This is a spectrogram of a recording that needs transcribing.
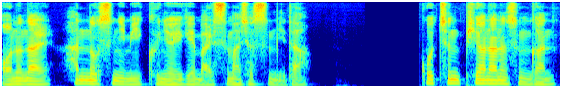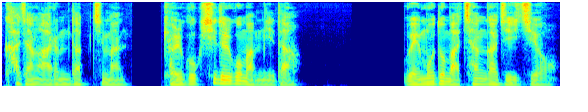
어느 날 한노 스님이 그녀에게 말씀하셨습니다. 꽃은 피어나는 순간 가장 아름답지만 결국 시들고 맙니다. 외모도 마찬가지이지요.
